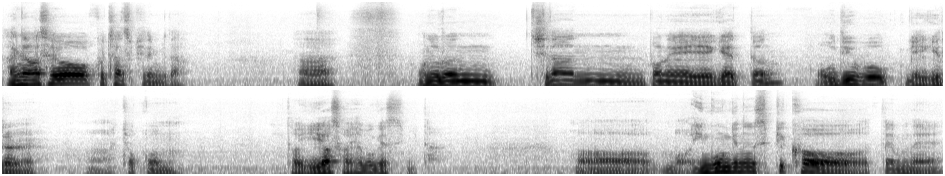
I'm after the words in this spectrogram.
안녕하세요. 고찬스피드입니다. 아, 오늘은 지난번에 얘기했던 오디오북 얘기를 어, 조금 더 이어서 해보겠습니다. 어, 뭐 인공지능 스피커 때문에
